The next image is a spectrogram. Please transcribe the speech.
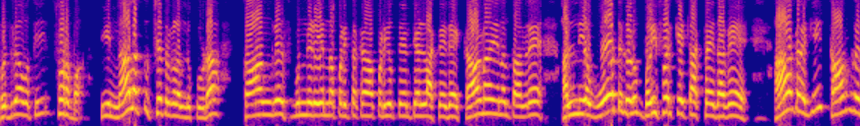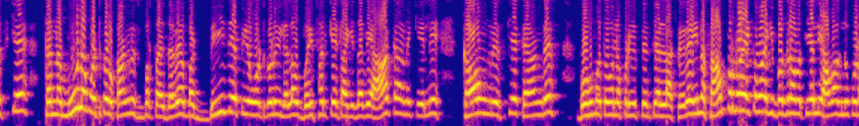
ಭದ್ರಾವತಿ, ಸೊರಬ ಈ ನಾಲ್ಕು ಕ್ಷೇತ್ರಗಳಲ್ಲೂ ಕೂಡ ಕಾಂಗ್ರೆಸ್ ಮುನ್ನಡೆಯನ್ನ ಪಡಿತಕ ಪಡೆಯುತ್ತೆ ಅಂತ ಹೇಳಲಾಗ್ತಾ ಇದೆ. ಕಾರಣ ಏನಂತ ಅಂದ್ರೆ ಅಲ್ಲಿಯ ಓಟ್ಗಳು ಬೈಫರ್ಕೇಟ್ ಆಗ್ತಾ ಇದ್ದಾವೆ. ಹಾಗಾಗಿ ಕಾಂಗ್ರೆಸ್ಗೆ ತನ್ನ ಮೂಲ ಓಟ್ಗಳು ಕಾಂಗ್ರೆಸ್ ಬರ್ತಾ ಇದ್ದಾವೆ, ಬಟ್ ಬಿಜೆಪಿಯ ಓಟ್ಗಳು ಇಲ್ಲೆಲ್ಲ ಬೈಫರ್ಕೇಟ್ ಆಗಿದ್ದಾವೆ. ಆ ಕಾರಣಕ್ಕೆ ಕಾಂಗ್ರೆಸ್ಗೆ ಕಾಂಗ್ರೆಸ್ ಬಹುಮತವನ್ನು ಪಡೆಯುತ್ತೆ ಅಂತ ಹೇಳಲಾಗ್ತಾ ಇದೆ. ಇನ್ನು ಸಾಂಪ್ರದಾಯಿಕವಾಗಿ ಭದ್ರಾವತಿಯಲ್ಲಿ ಯಾವಾಗಲೂ ಕೂಡ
